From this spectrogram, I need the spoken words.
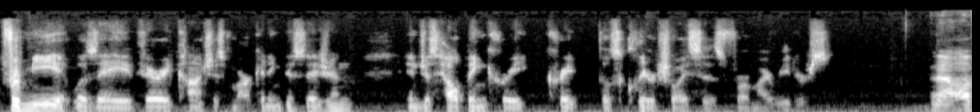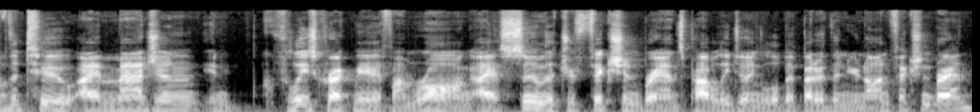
for me, it was a very conscious marketing decision in just helping create create those clear choices for my readers. Now, of the two, I imagine, and please correct me if I'm wrong, I assume that your fiction brand's probably doing a little bit better than your nonfiction brand?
